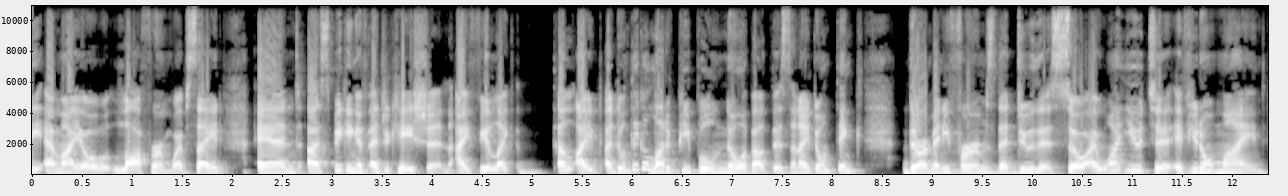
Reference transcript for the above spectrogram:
the MIO law firm website? And uh, speaking of education, I feel like uh, I, I don't think a lot of people know about this, and I don't think there are many firms that do this. So I want you to, if you don't mind,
